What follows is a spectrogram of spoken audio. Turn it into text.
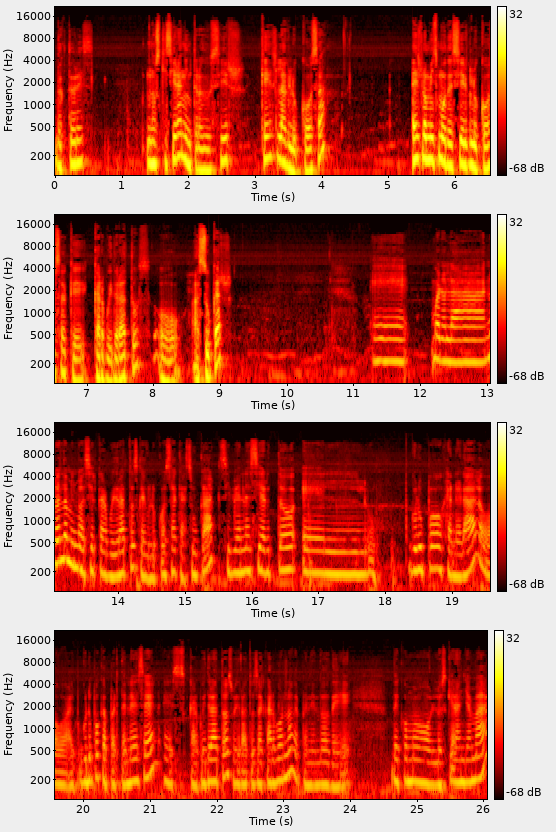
Doctores, ¿nos quisieran introducir qué es la glucosa? ¿Es lo mismo decir glucosa que carbohidratos o azúcar? Eh, bueno, la, no es lo mismo decir carbohidratos que glucosa que azúcar. Si bien es cierto, el grupo general o al grupo que pertenecen es carbohidratos o hidratos de carbono, dependiendo de, de cómo los quieran llamar.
